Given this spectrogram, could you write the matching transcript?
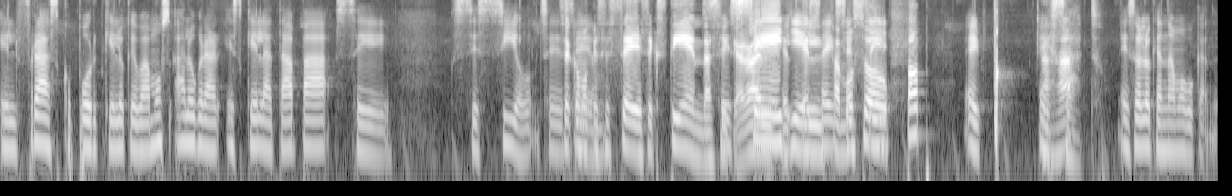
el frasco porque lo que vamos a lograr es que la tapa se se seal, se, O sea, como que se selle, se extienda, se que haga el- el- selle, el se- famoso pop. Exacto. Eso es lo que andamos buscando.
